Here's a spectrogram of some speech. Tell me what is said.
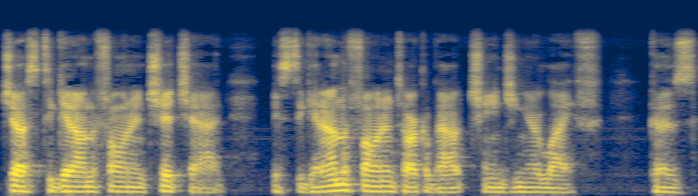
just to get on the phone and chit chat. It's to get on the phone and talk about changing your life because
